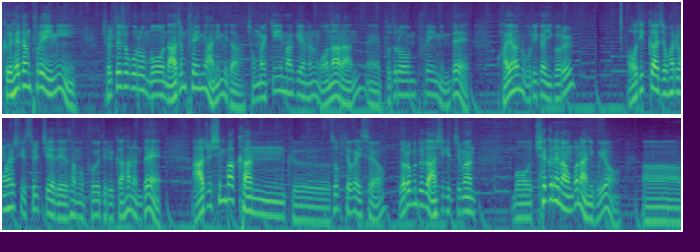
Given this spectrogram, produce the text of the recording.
그 해당 프레임이 절대적으로 뭐 낮은 프레임이 아닙니다. 정말 게임하기에는 원활한 예, 부드러운 프레임인데 과연 우리가 이거를 어디까지 활용을 할수 있을지에 대해서 한번 보여드릴까 하는데 아주 신박한 그 소프트웨어가 있어요. 여러분들도 아시겠지만 뭐 최근에 나온 건 아니고요. 어,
